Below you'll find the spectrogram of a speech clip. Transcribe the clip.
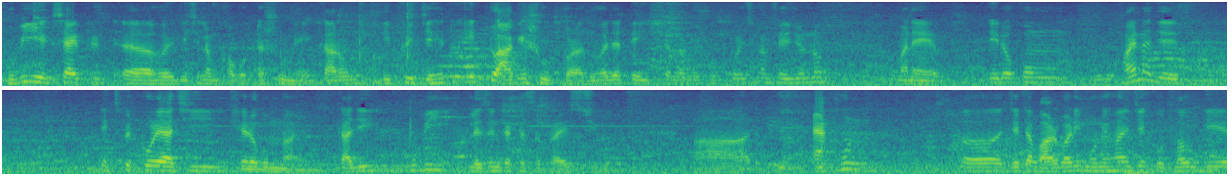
খুবই এক্সাইটেড হয়ে গেছিলাম খবরটা শুনে, কারণ ডিফ্রিজ যেহেতু একটু আগে শ্যুট করা, দু হাজার তেইশ সালে আমি শ্যুট করেছিলাম, সেই জন্য মানে এরকম হয় না যে এক্সপেক্ট করে আছি সেরকম নয়। কাজেই খুবই প্লেজেন্ট একটা সারপ্রাইজ ছিল। আর এখন যেটা বারবারই মনে হয় যে কোথাও গিয়ে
